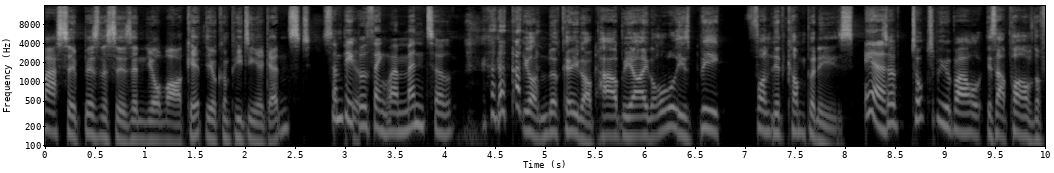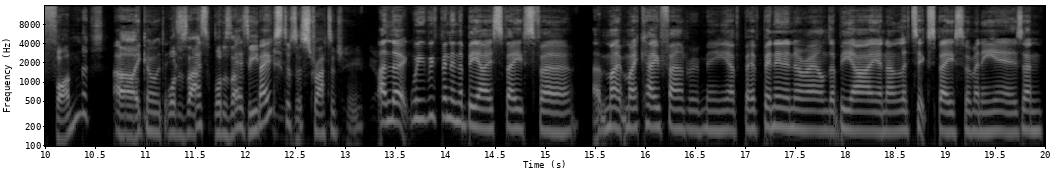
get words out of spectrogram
massive businesses in your market that you're competing against. Some people think we're mental. You got Looker, you got Power BI, you got all these big funded companies. Yeah. So talk to me about is that part of the fun? Oh my God, What does that what does that it's mean? most of a strategy? And look, we, we've been in the BI space for uh, my, my co-founder and me. I've been in and around the BI and analytics space for many years, and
